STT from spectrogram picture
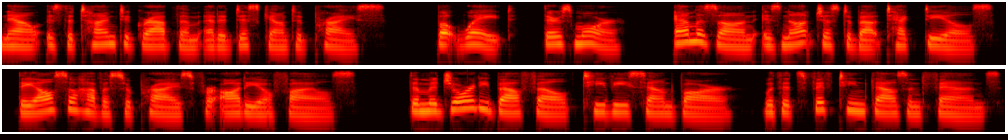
now is the time to grab them at a discounted price. But wait, there's more. Amazon is not just about tech deals, they also have a surprise for audiophiles. The Majority Bowfell TV soundbar, with its 15,000 fans,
